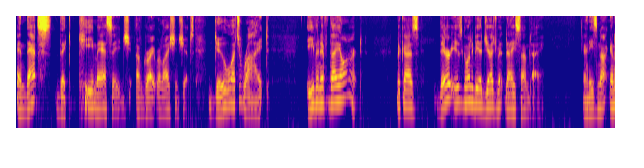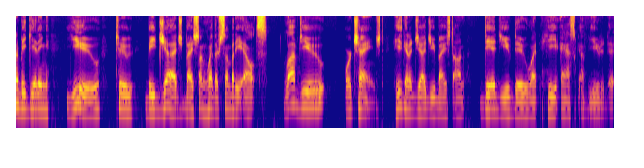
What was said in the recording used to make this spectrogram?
And that's the key message of great relationships. Do what's right, even if they aren't, because there is going to be a judgment day someday. And He's not going to be getting you to be judged based on whether somebody else loved you or changed. He's going to judge you based on did you do what He asked of you to do?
